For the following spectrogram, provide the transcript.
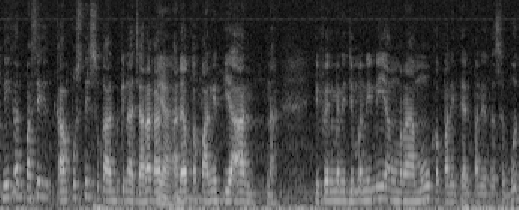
ini kan pasti kampus nih suka bikin acara kan Ya. ada kepanitiaan nah event manajemen ini yang meramu kepanitiaan-panitiaan tersebut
